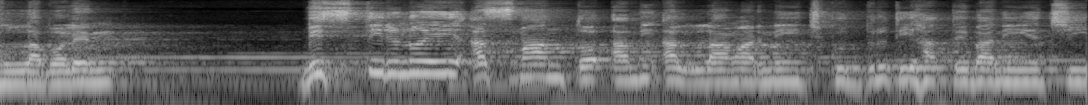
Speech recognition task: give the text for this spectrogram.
আল্লাহ বলেন বিস্তীর্ণ এই আসমান তো আমি আল্লাহ আমার নিজ কুদরতি হাতে বানিয়েছি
